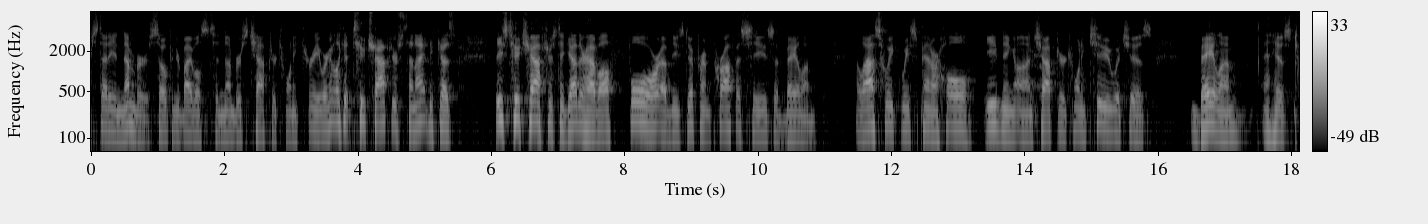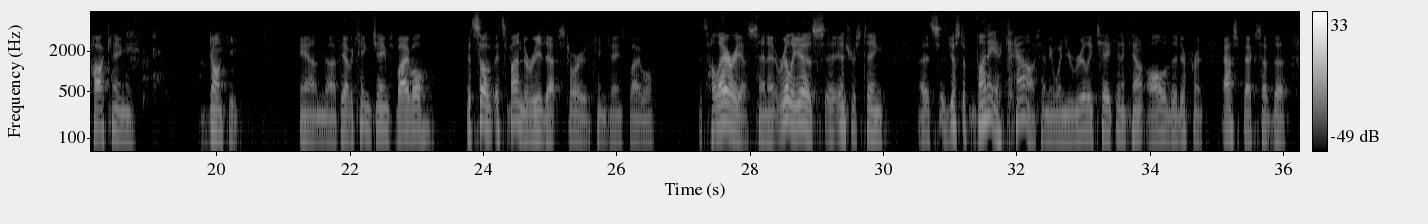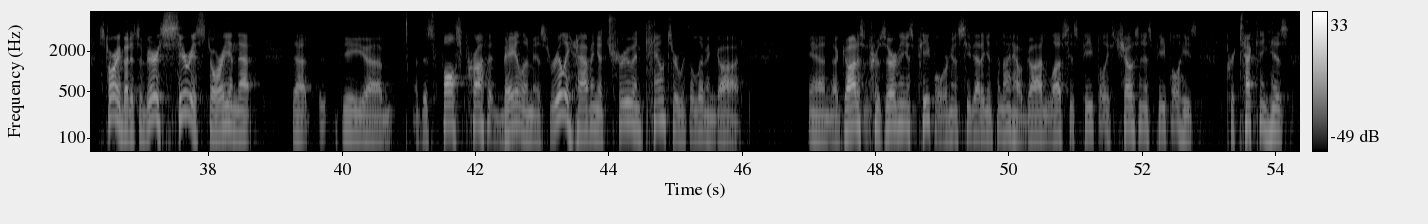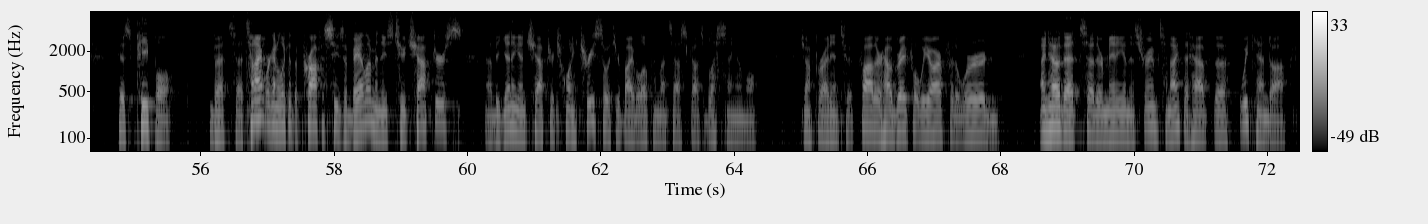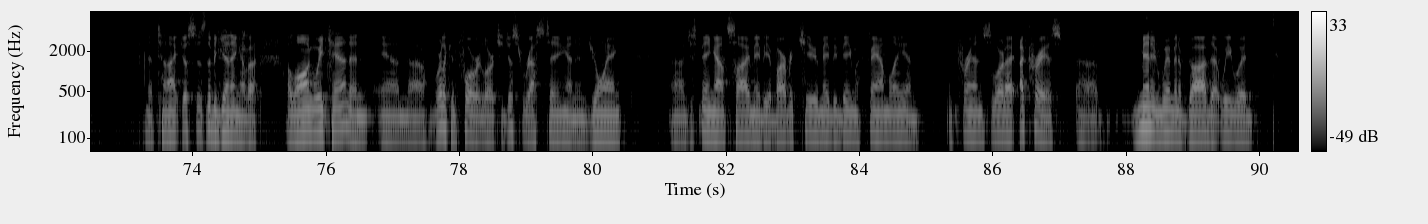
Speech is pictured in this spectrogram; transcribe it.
our study in Numbers. So open your Bibles to Numbers chapter 23. We're going to look at two chapters tonight because these two chapters together have all four of these different prophecies of Balaam. Uh, last week we spent our whole evening on chapter 22, which is Balaam and his talking donkey. And uh, if you have a King James Bible, it's so it's fun to read that story with the King James Bible. It's hilarious, and it really is uh, interesting. Uh, it's just a funny account. I mean, when you really take in account all of the different aspects of the story, but it's a very serious story in that that the uh, this false prophet Balaam is really having a true encounter with the living God. And uh, God is preserving his people. We're going to see that again tonight how God loves his people. He's chosen his people. He's protecting his, his people. But uh, tonight we're going to look at the prophecies of Balaam in these two chapters, uh, beginning in chapter 23. So, with your Bible open, let's ask God's blessing and we'll jump right into it. Father, how grateful we are for the word. And I know that uh, there are many in this room tonight that have the weekend off. That tonight just is the beginning of a, a long weekend, and, and uh, we're looking forward, Lord, to just resting and enjoying. Uh, just being outside, maybe a barbecue, maybe being with family and and friends, Lord, I, I pray as uh, men and women of God that we would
